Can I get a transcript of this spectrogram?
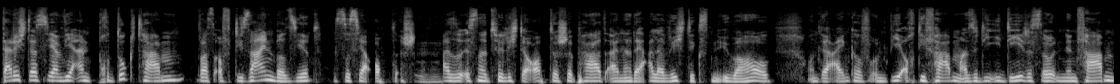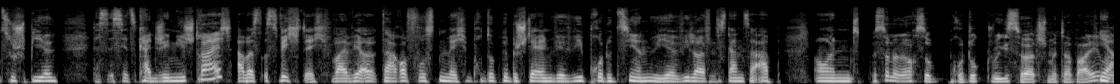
dadurch, dass ja wir ein Produkt haben, was auf Design basiert, ist das ja optisch. Also ist natürlich der optische Part einer der allerwichtigsten überhaupt. Und der Einkauf und wie auch die Farben, also die Idee, das so in den Farben zu spielen, das ist jetzt kein Geniestreich, aber es ist wichtig, weil wir darauf wussten, welche Produkte bestellen wir, wie produzieren wir, wie läuft das Ganze ab. Und Bist du dann auch so Produktresearch mit dabei? ja,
